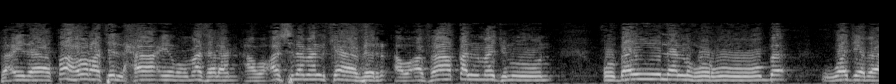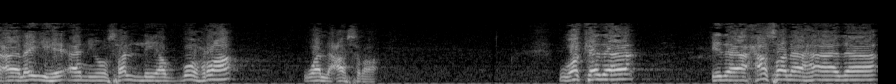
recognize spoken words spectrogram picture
فإذا طهرت الحائض مثلا أو أسلم الكافر أو أفاق المجنون قبيل الغروب وجب عليه أن يصلي الظهر والعصر. وكذا إذا حصل هذا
